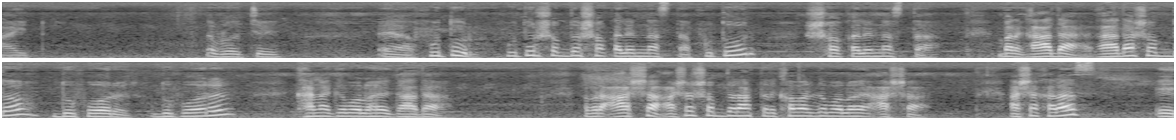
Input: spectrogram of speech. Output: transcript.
লাইট। তারপর হচ্ছে ফুতুর ফুতুর শব্দ সকালের নাস্তা, ফুতুর সকালের নাস্তা। আবার গাদা গাদা শব্দ দুপুরের দুপুরের খানাকে বলা হয় গাদা। তারপর আশা আশা শব্দ রাতের খাবারকে বলা হয় আশা। আশা খালাস? এ,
